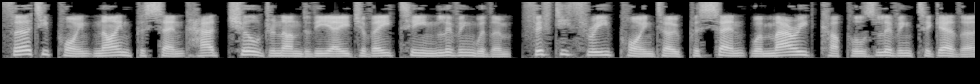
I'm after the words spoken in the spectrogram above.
30.9% had children under the age of 18 living with them, 53.0% were married couples living together,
